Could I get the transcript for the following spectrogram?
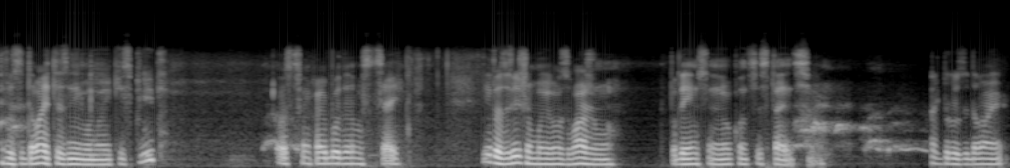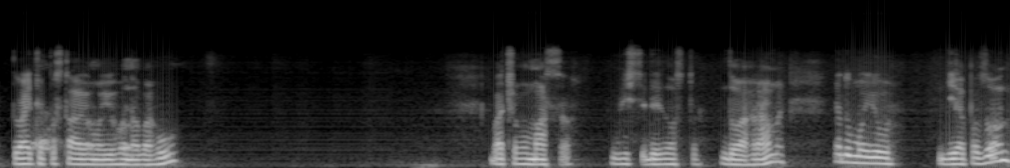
Друзі, давайте знімемо якийсь плід. Ось це хай буде ось цей. І розріжемо його, зважимо, подивимося на його консистенцію. Так, друзі, давай, давайте поставимо його на вагу. Бачимо маса 292 грами. Я думаю, діапазон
